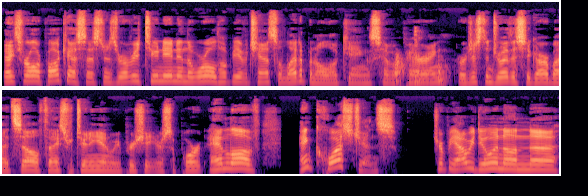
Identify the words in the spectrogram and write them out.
Thanks for all our podcast listeners. Wherever you tune in in the world, hope you have a chance to light up an Out Kings, have a pairing, or just enjoy the cigar by itself. Thanks for tuning in. We appreciate your support and love and questions. Trippy, how are we doing on uh,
